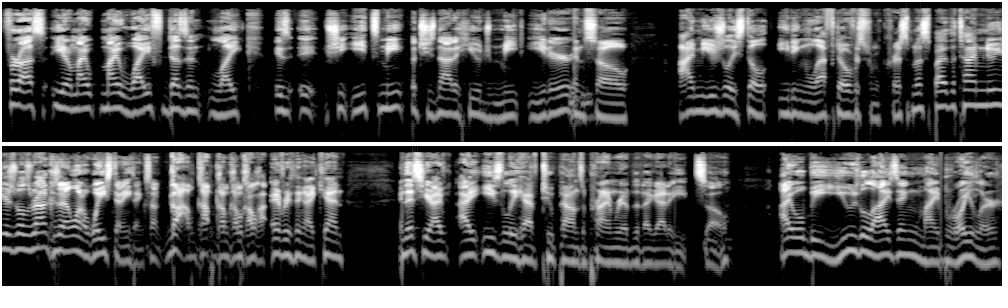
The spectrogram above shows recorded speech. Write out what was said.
for us, you know, my my wife doesn't like is it, she eats meat, but she's not a huge meat eater, and so I'm usually still eating leftovers from Christmas by the time New Year's rolls around because I don't want to waste anything. So gob, gob, gob, gob, gob, gob, everything I can. And this year I I easily have two pounds of prime rib that I got to eat. So I will be utilizing my broiler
